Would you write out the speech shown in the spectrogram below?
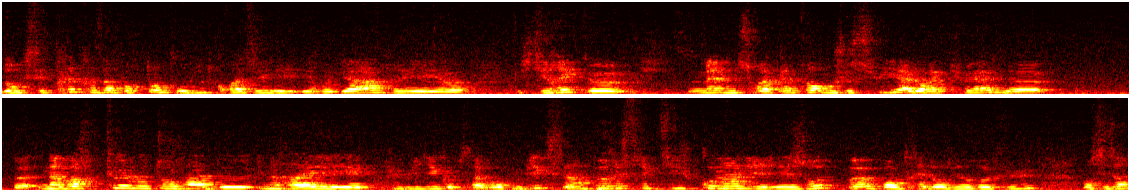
Donc, c'est très, très important pour nous de croiser les, regards. Et je dirais que même sur la plateforme où je suis à l'heure actuelle, euh, euh, n'avoir que l'autorat de INRAE et être publié comme ça grand public, c'est un peu restrictif. Comment les, autres peuvent rentrer dans une revue en se disant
